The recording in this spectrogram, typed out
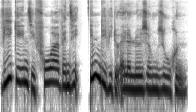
wie gehen Sie vor, wenn Sie individuelle Lösungen suchen?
